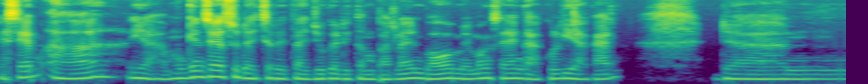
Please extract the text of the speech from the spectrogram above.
SMA ya mungkin saya sudah cerita juga di tempat lain bahwa memang saya nggak kuliah kan. Dan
